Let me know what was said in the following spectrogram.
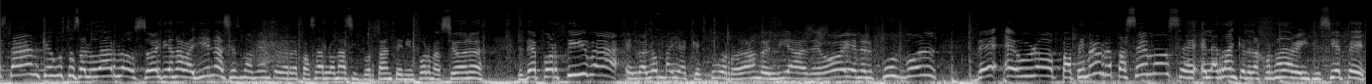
están? Qué gusto saludarlos. Soy Diana Ballinas y es momento de repasar lo más importante en información deportiva. El balón vaya que estuvo rodando el día de hoy en el fútbol Primero repasemos eh, el arranque de la jornada 27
